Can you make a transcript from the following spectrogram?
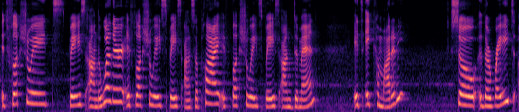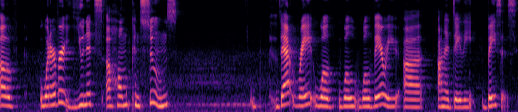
It fluctuates based on the weather it fluctuates based on supply it fluctuates based on demand. It's a commodity. So the rate of whatever units a home consumes that rate will will will vary uh, on a daily basis.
